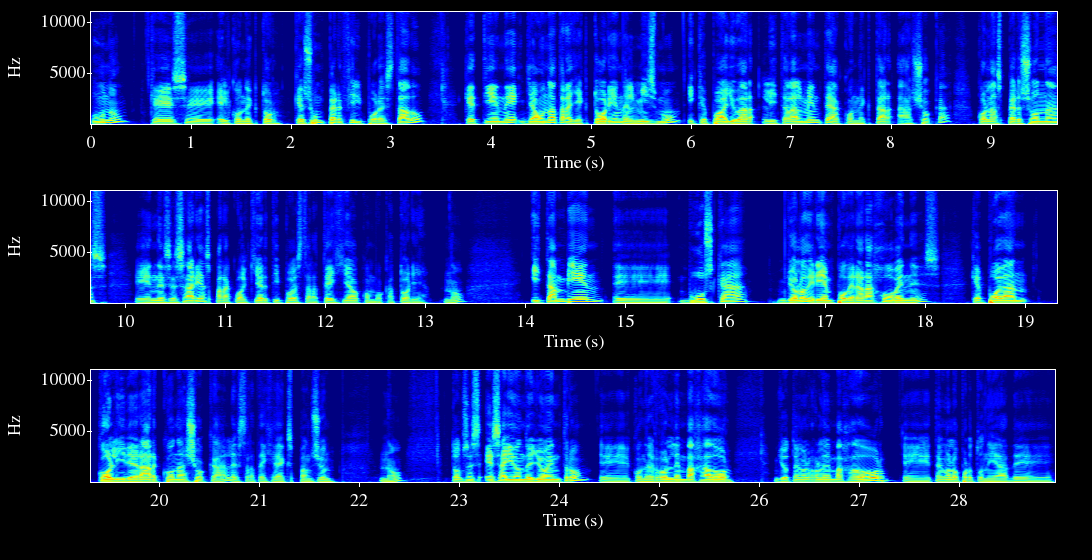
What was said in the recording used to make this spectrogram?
Uno, que es eh, el conector, que es un perfil por estado que tiene ya una trayectoria en el mismo y que puede ayudar literalmente a conectar a Ashoka con las personas eh, necesarias para cualquier tipo de estrategia o convocatoria, ¿no? Y también eh, busca, yo lo diría, empoderar a jóvenes que puedan coliderar con Ashoka la estrategia de expansión, ¿no? Entonces es ahí donde yo entro con el rol de embajador. Yo tengo el rol de embajador, tengo la oportunidad de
